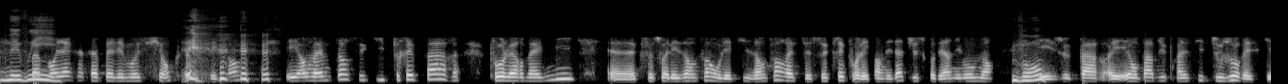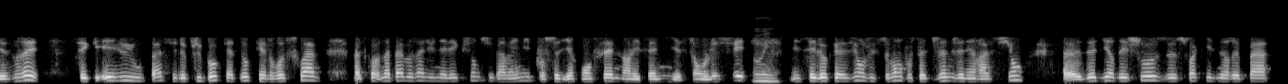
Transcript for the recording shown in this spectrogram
mais oui. Pas pour rien que ça s'appelle émotion. et en même temps, ceux qui préparent pour leur mamie, euh, que ce soit les enfants ou les petits enfants, restent secrets pour les candidates jusqu'au dernier moment. Bon. Et je pars et on part du principe toujours, et ce qui est vrai, c'est qu'élu ou pas, c'est le plus beau cadeau qu'elles reçoivent, parce qu'on n'a pas besoin d'une élection de super mamie pour se dire qu'on s'aime dans les familles, et ça on le sait, oui. mais c'est l'occasion justement pour cette jeune génération euh, de dire des choses, soit qu'ils n'auraient pas,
